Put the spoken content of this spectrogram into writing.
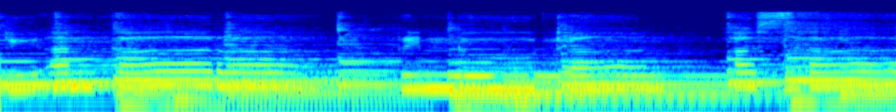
Di antara rindu dan asa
